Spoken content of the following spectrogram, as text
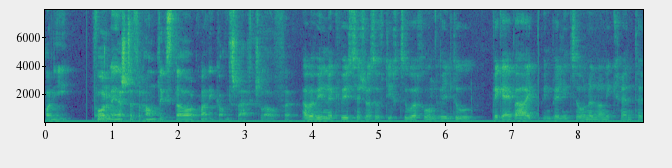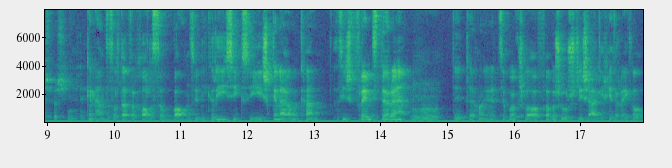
habe ich vor dem ersten Verhandlungstag habe ich ganz schlecht geschlafen. Aber weil du nicht gewusst hast, was auf dich zukommt, weil du die Begebenheit in Bellinzona noch nicht kennt hast wahrscheinlich. Genau, dass halt einfach alles so wahnsinnig riesig war. Genau, man kennt, es ist fremdes Terrain. Mhm. Dort habe ich nicht so gut geschlafen. Aber sonst ist eigentlich in der Regel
